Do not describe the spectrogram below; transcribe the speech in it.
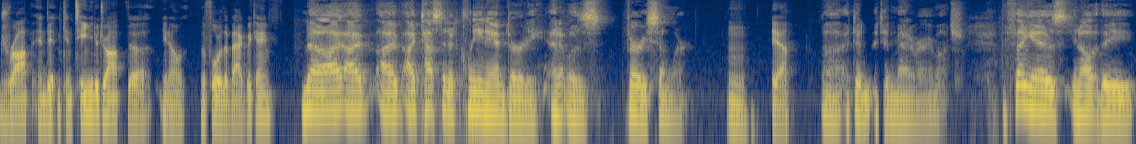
drop and didn't continue to drop the, you know, the floor of the bag became? No, I, I I I tested it clean and dirty, and it was very similar. Mm. Yeah. Uh, it didn't it didn't matter very much. The thing is, you know, the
